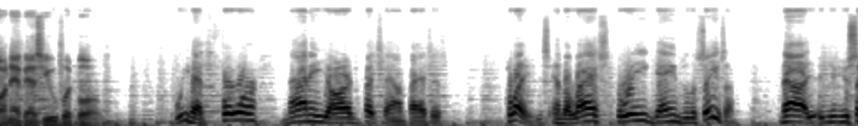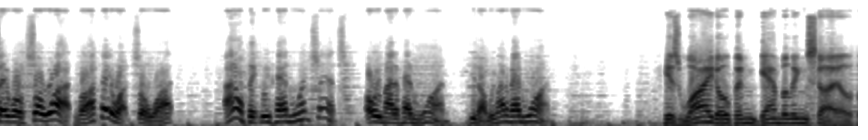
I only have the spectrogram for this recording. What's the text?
on FSU football. We had four 90-yard touchdown passes plays in the last three games of the season. Now, you, you say, well, so what? Well, I'll tell you what, so what? I don't think we've had one since. Or we might have had one. You know, we might have had one. His wide open, gambling style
